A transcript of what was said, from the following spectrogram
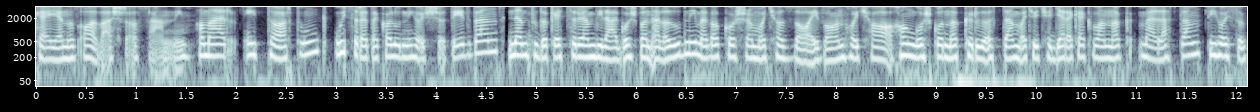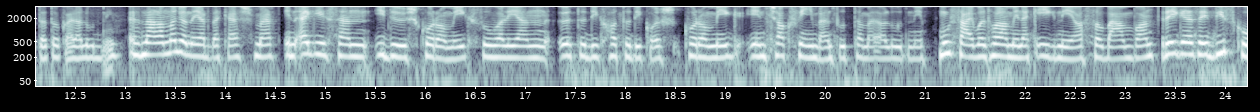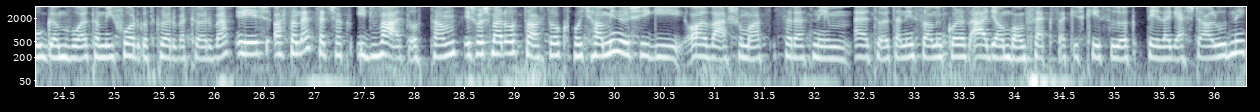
kelljen az alvásra szánni. Ha már itt tartunk, úgy szeretek aludni, hogy sötétben, nem tudok egyszerűen világosban elaludni, meg akkor sem, hogyha zaj van, hogyha hangoskodnak körülöttem, vagy hogyha gyerekek vannak mellettem. Ti hogy szoktatok elaludni? Ez nálam nagyon érdekes, mert én egészen idős koromig, szóval ilyen 5.-6. koromig én csak fényben tudtam elaludni. Muszáj volt valaminek égnie a szobámban. Régen ez egy diszkógöm volt, ami forgott körbe-körbe, és aztán egyszer csak így váltottam, és most már ott tartok, hogyha minőségi alvásomat szeretném eltölteni, szóval amikor az ágyamban fekszek és készülök tényleg este aludni,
